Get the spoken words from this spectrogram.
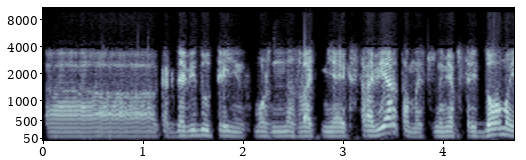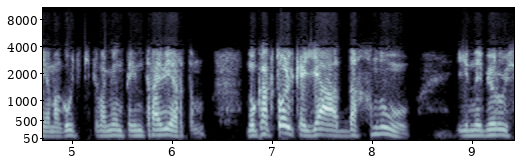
э, когда веду тренинг, можно назвать меня экстравертом, если на меня посмотреть дома, я могу быть какие-то моменты интровертом. Но как только я отдохну и наберусь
